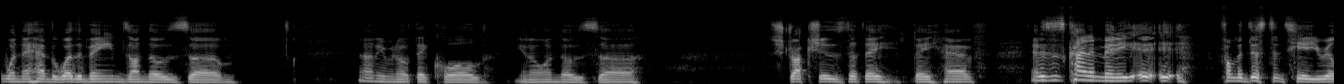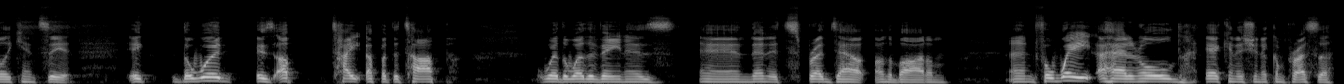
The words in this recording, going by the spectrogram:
when they had the weather vanes on those. Um, I don't even know what they called. You know, on those. Uh, structures that they they have, and this is kind of mini. It, it, from a distance here, you really can't see it. It the wood is up tight up at the top where the weather vane is, and then it spreads out on the bottom. And for weight, I had an old air conditioner compressor.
